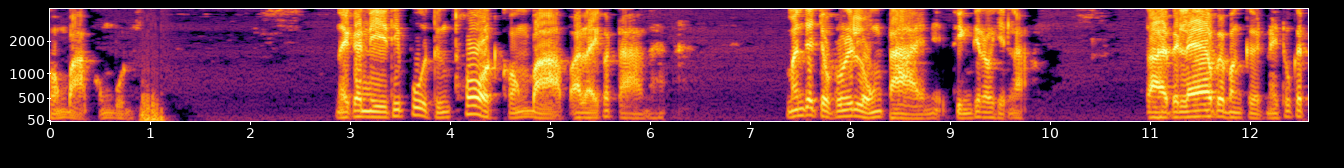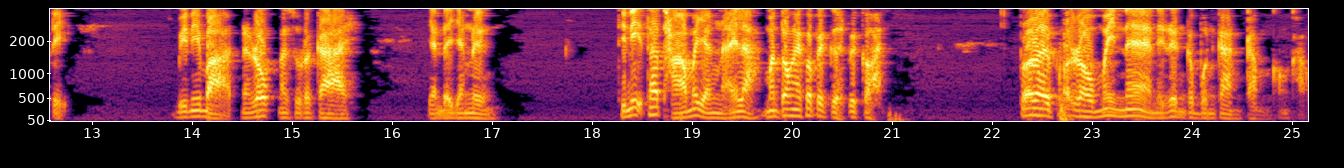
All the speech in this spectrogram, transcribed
ของบาปของบุญ ในกรณีที่พูดถึงโทษของบาปอะไรก็ตามนะฮะ มันจะจบตรงที่หลงตายนี่สิ่งที่เราเห็นละ ตายไปแล้วไปบังเกิดในทุกติ วินิบาตนรกนสุรกาย อย่างใดอย่างหนึ่ง ทีนี้ถ้าถามมาอย่างไหนล่ะ มันต้องให้เขาไปเกิดไปก่อน เพราะอะไรเพราะเราไม่แน่ในเรื่องกระบวนการกรรมของเขา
